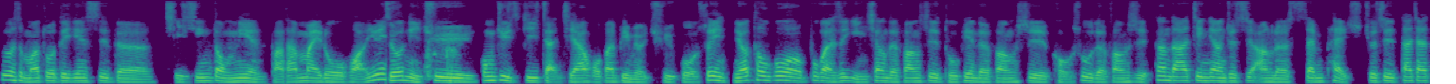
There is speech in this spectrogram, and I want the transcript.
为什么要做这件事的起心动念，把它脉络化？因为只有你去工具机展，其他伙伴并没有去过，所以你要透过不管是影像的方式、图片的方式、口述的方式，让大家尽量就是 on the same page，就是大家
